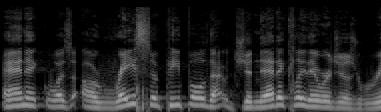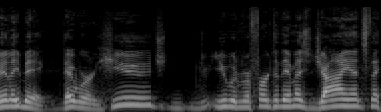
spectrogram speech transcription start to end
And it was a race of people that genetically they were just really big. They were huge. You would refer to them as giants. They,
